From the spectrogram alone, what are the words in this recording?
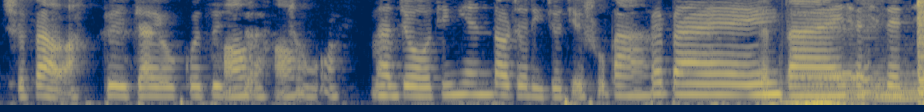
吃饭了，对，加油过自己的生活。那就今天到这里就结束吧，拜拜拜拜，下期再见。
